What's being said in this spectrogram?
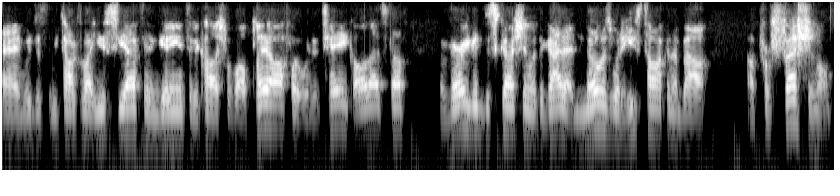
And we just we talked about UCF and getting into the college football playoff, what would it take, all that stuff. A very good discussion with a guy that knows what he's talking about, a professional,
